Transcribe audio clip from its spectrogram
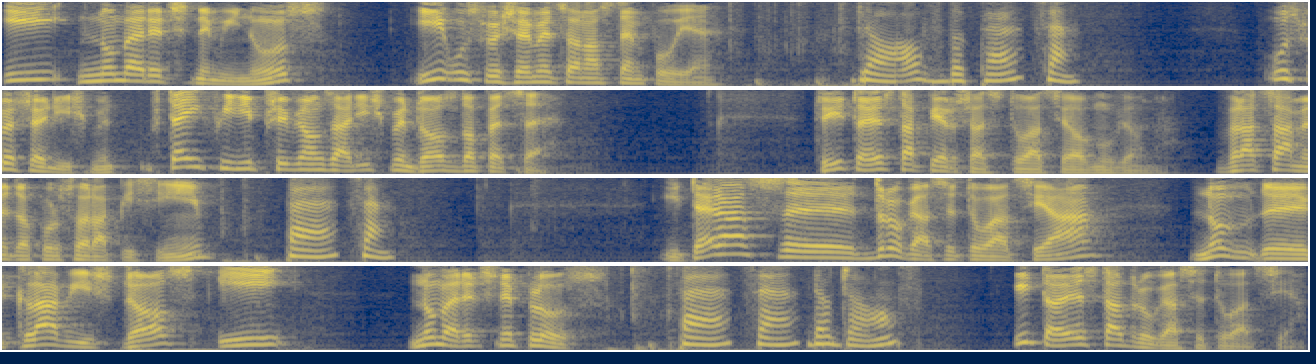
i numeryczny minus i usłyszymy, co następuje. JAWS do PC. Usłyszeliśmy. W tej chwili przywiązaliśmy JAWS do PC. Czyli to jest ta pierwsza sytuacja omówiona. Wracamy do kursora PC. PC. I teraz y, druga sytuacja. Num, y, klawisz JAWS i numeryczny plus. PC do JAWS. I to jest ta druga sytuacja.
